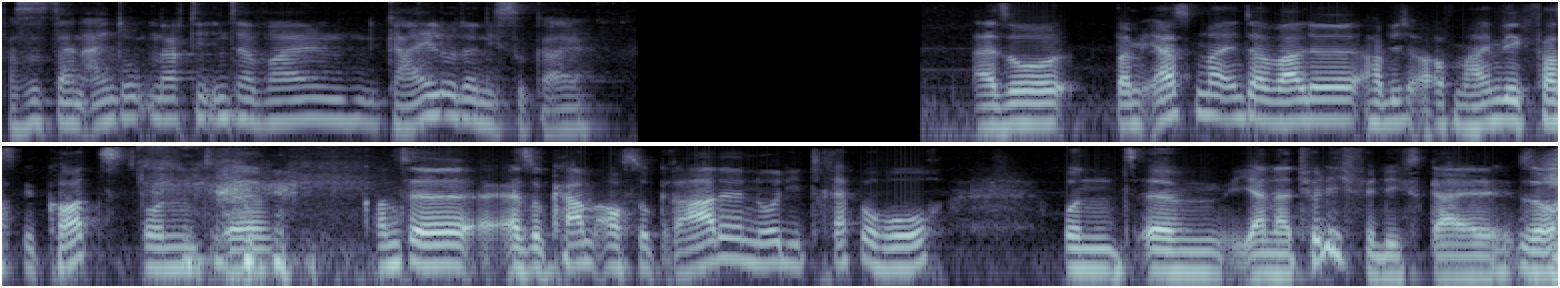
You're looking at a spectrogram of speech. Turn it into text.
Was ist dein Eindruck nach den Intervallen? Geil oder nicht so geil? Also beim ersten Mal Intervalle habe ich auf dem Heimweg fast gekotzt und äh, konnte, also kam auch so gerade nur die Treppe hoch. Und ähm, ja, natürlich finde ich es geil. So.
